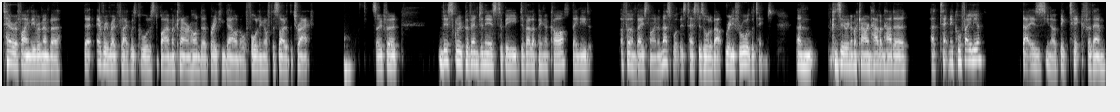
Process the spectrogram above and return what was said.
terrifyingly remember that every red flag was caused by a McLaren Honda breaking down or falling off the side of the track. So for this group of engineers to be developing a car, they need a firm baseline. And that's what this test is all about, really, for all of the teams. And considering the McLaren haven't had a, a technical failure, that is, you know, a big tick for them.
